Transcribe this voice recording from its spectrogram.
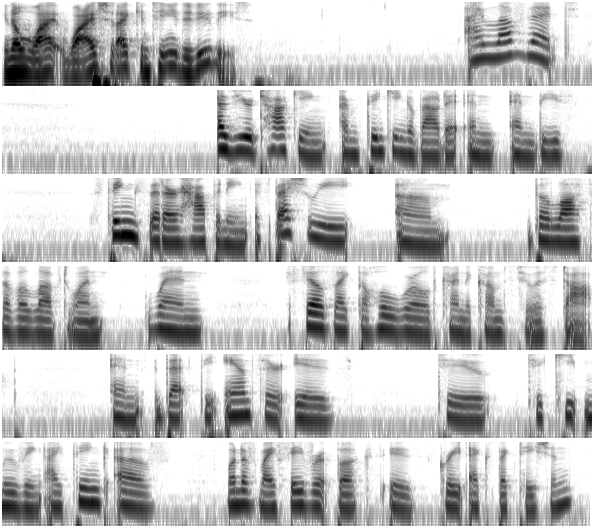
you know why why should i continue to do these I love that as you're talking, I'm thinking about it and, and these things that are happening, especially um, the loss of a loved one, when it feels like the whole world kind of comes to a stop. And that the answer is to to keep moving. I think of one of my favorite books is Great Expectations.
